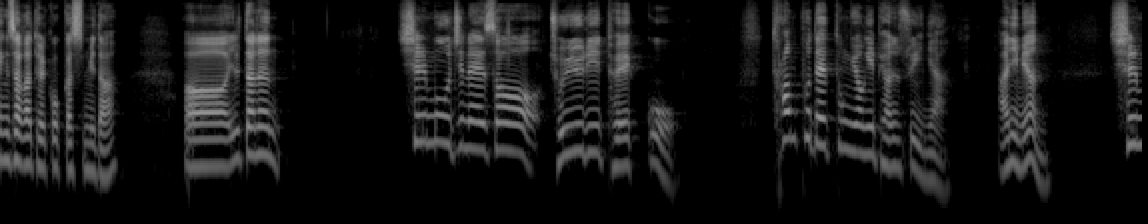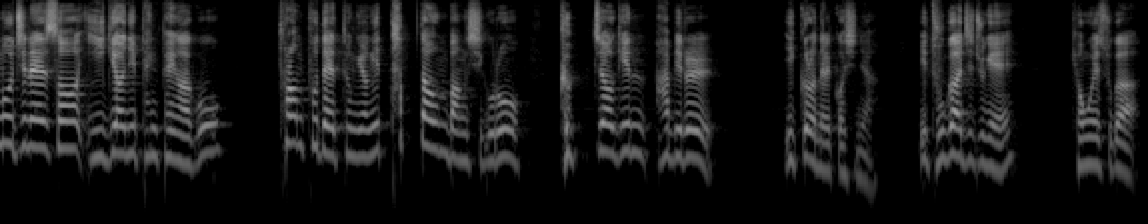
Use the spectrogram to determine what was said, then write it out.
행사가 될 것 같습니다. 어, 일단은 실무진에서 조율이 됐고 트럼프 대통령이 변수이냐 아니면 실무진에서 이견이 팽팽하고 트럼프 대통령이 탑다운 방식으로 극적인 합의를 이끌어낼 것이냐 이 두 가지 중에 경우의 수가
